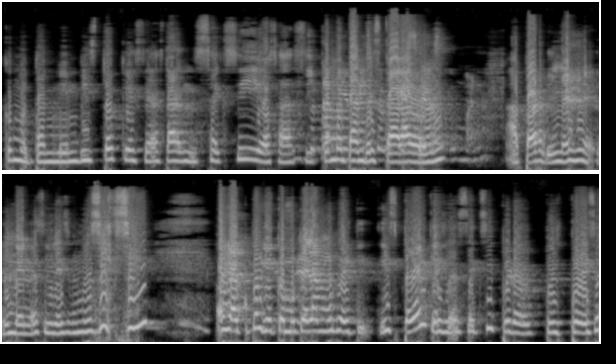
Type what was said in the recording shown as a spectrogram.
como tan bien visto que seas tan sexy, o sea, así como tan descarado, ¿no? humano. Aparte, menos si eres uno sexy. O sea, porque como que la mujer esperan que seas sexy, pero pues por eso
